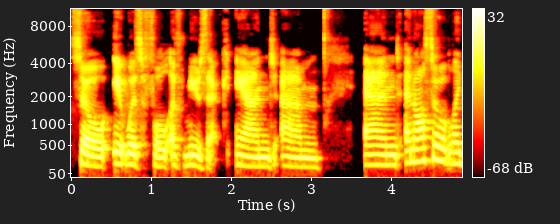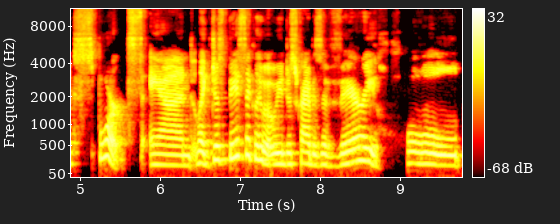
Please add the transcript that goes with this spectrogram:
So it was full of music and um, and and also like sports and like just basically what we describe as a very whole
